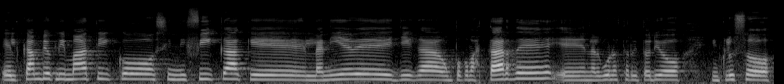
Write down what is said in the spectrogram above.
El cambio climático significa que la nieve llega un poco más tarde, en algunos territorios incluso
